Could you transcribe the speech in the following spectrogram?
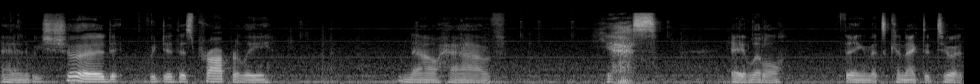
And we should, if we did this properly, now have, yes, a little thing that's connected to it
